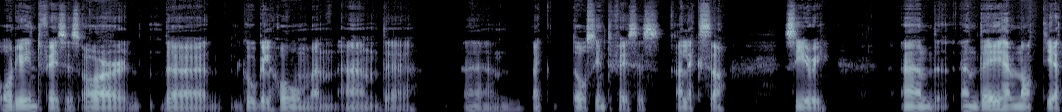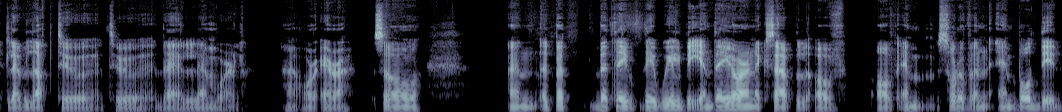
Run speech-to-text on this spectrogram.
audio interfaces are the Google Home and and uh, and like those interfaces, Alexa, Siri, and and they have not yet leveled up to to the LM world uh, or era. So and uh, but but they they will be, and they are an example of of em, sort of an embodied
